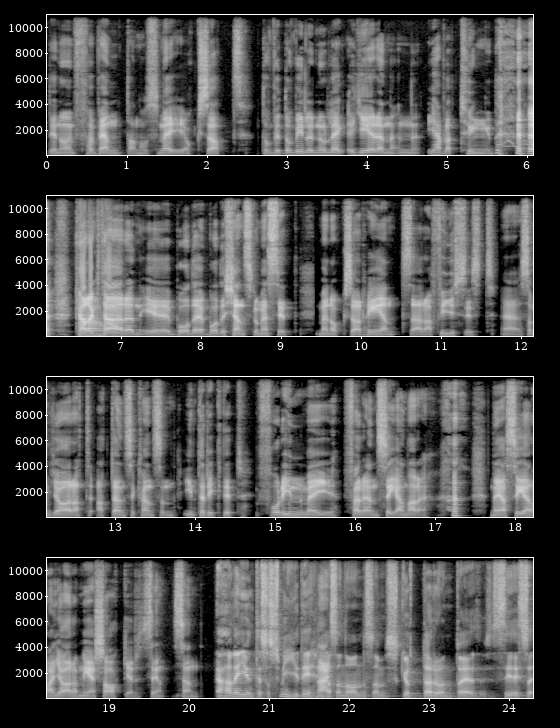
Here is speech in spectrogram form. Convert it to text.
det är nog en förväntan hos mig också att de, de ville nog ge den en jävla tyngd, karaktären, eh, både, både känslomässigt men också rent så här, fysiskt. Eh, som gör att, att den sekvensen inte riktigt får in mig förrän senare. När jag ser han göra mer saker sen. sen. Ja, han är ju inte så smidig. Nej. Alltså någon som skuttar runt och är, ser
